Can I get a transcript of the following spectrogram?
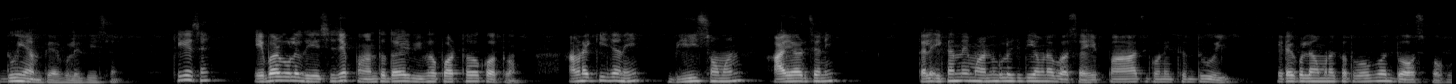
দুই অ্যাম্পিয়ার বলে দিয়েছে, ঠিক আছে? এবার বলে দিয়েছে যে প্রান্তদয়ের বিভব পার্থক্য কত? আমরা কি জানি? ভি সমান আই আর জানি। তাহলে এখানে মানগুলো যদি আমরা বসাই, পাঁচ গণিত দুই এটা করলে আমরা কত পাবো? দশ পাবো,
